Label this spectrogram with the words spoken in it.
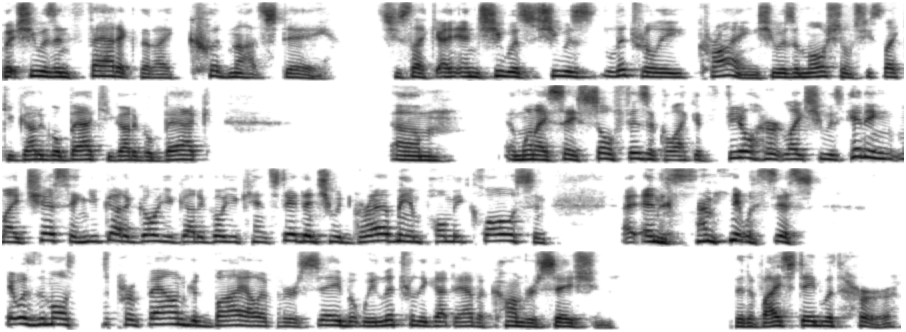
but she was emphatic that I could not stay. She's like, and she was, she was literally crying. She was emotional. She's like, you got to go back. You got to go back. Um, and when I say so physical, I could feel her like she was hitting my chest, saying, "You got to go, you got to go, you can't stay." Then she would grab me and pull me close, and and I mean, it was this. It was the most profound goodbye I'll ever say. But we literally got to have a conversation that if I stayed with her,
